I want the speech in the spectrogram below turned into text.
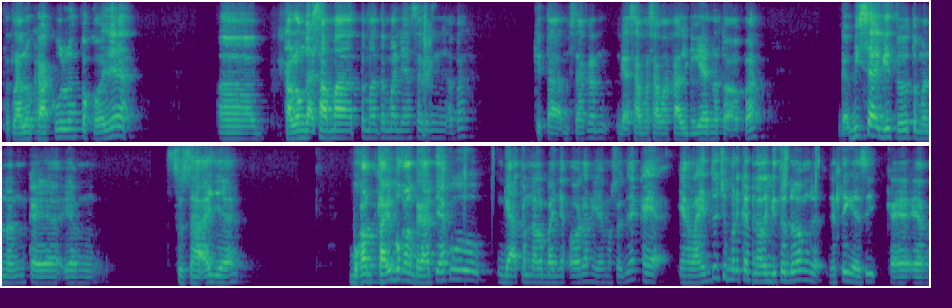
terlalu kaku lah pokoknya eh, kalau nggak sama teman-teman yang sering apa kita misalkan nggak sama-sama kalian atau apa nggak bisa gitu temenan kayak yang susah aja. Bukan tapi bukan berarti aku nggak kenal banyak orang ya. Maksudnya kayak yang lain tuh cuma kenal gitu doang ngerti gak sih? Kayak yang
